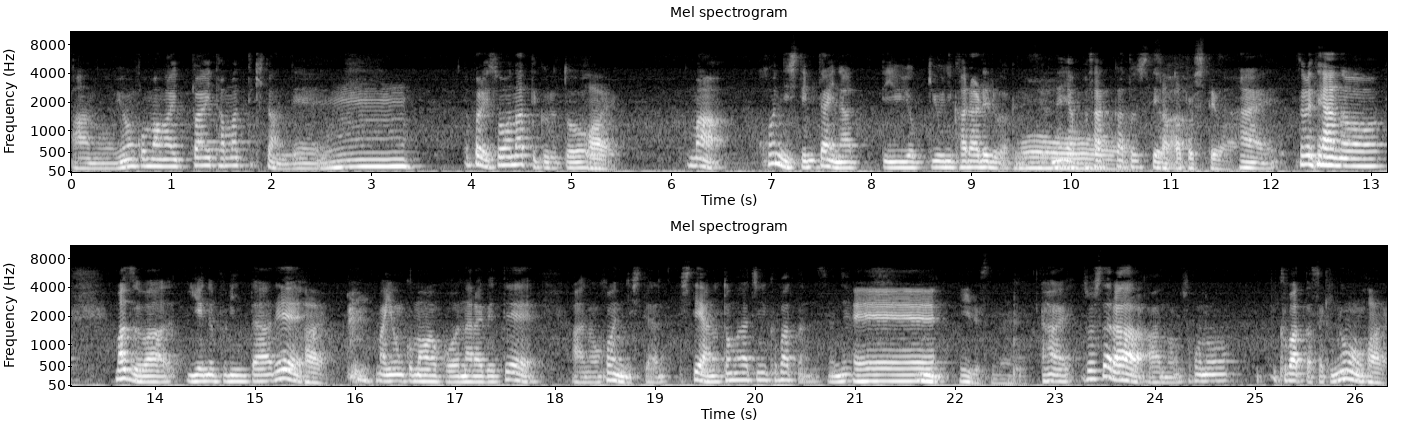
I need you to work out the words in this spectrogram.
あの4コマがいっぱい溜まってきたんで、やっぱりそうなってくると、はい。まあ本にしてみたいなっていう欲求に駆られるわけですよねやっぱ作家としては。作家としては。はい、それであのまずは家のプリンターで、はい。まあ、4コマをこう並べてあの本にしてしてあの友達に配ったんですよね、へえ、いいですね。はい、そしたらあのそこの配った先の、は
